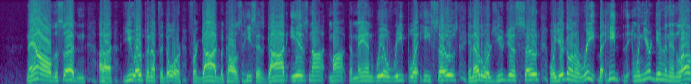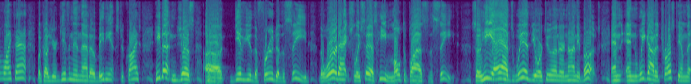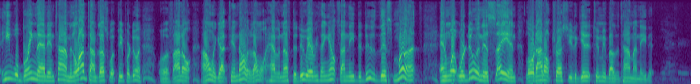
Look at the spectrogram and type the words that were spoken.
now all of a sudden, uh, you open up the door for God because He says, God is not mocked. A man will reap what he sows. In other words, you just sowed, well, you're going to reap. But he, when you're giving in love like that, because you're giving in that obedience to Christ, He doesn't just uh, give you the fruit of the seed. The Word actually says He multiplies the seed. So he adds with your 290 bucks. And, and we got to trust him that he will bring that in time. And a lot of times that's what people are doing. Well, if I don't, I only got $10. I won't have enough to do everything else I need to do this month. And what we're doing is saying, Lord, I don't trust you to get it to me by the time I need it.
